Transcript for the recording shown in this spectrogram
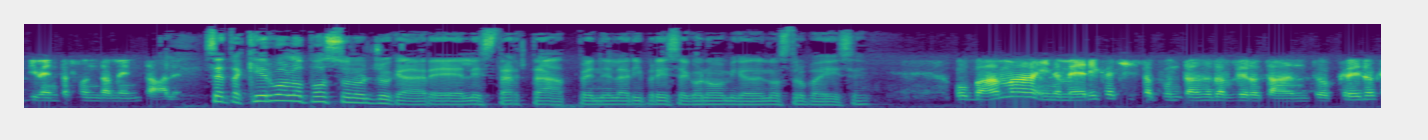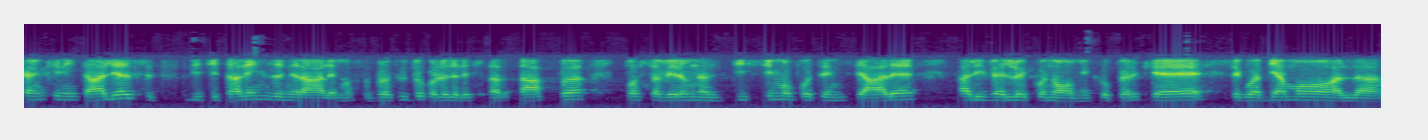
diventa fondamentale. Senta, che ruolo possono giocare le start-up nella ripresa economica del nostro paese? Obama in America ci sta puntando davvero tanto, credo che anche in Italia il settore digitale in generale, ma soprattutto quello delle start-up, possa avere un altissimo potenziale a livello economico, perché se guardiamo alla,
